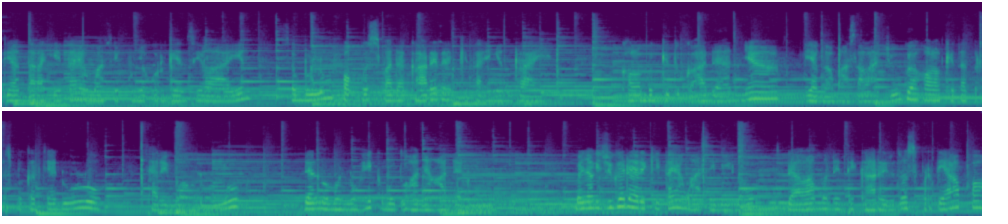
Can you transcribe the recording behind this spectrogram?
di antara kita yang masih punya urgensi lain sebelum fokus pada karir yang kita ingin raih. Kalau begitu keadaannya, ya nggak masalah juga kalau kita terus bekerja dulu, cari uang dulu, dan memenuhi kebutuhan yang ada dulu. Banyak juga dari kita yang masih bingung dalam meniti karir itu seperti apa.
